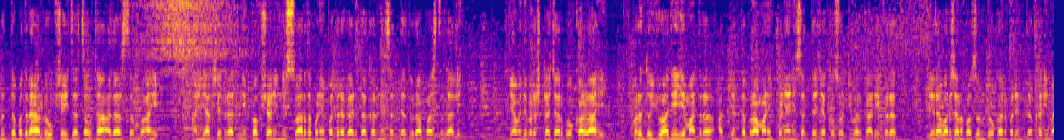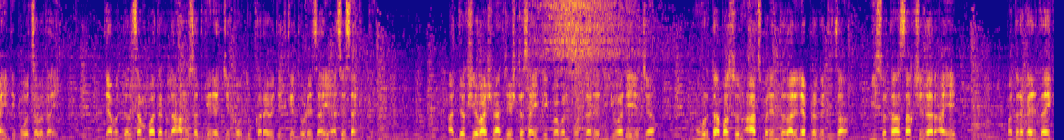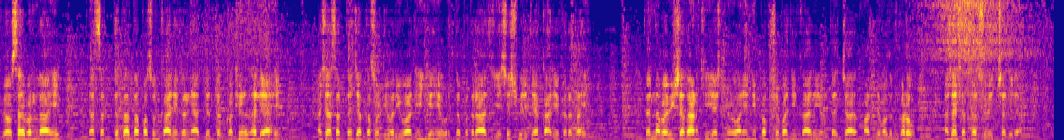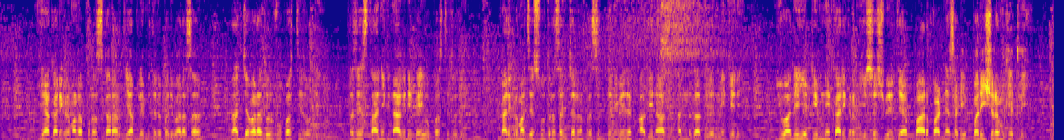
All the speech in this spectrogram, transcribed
वृत्तपत्र हा लोकशाहीचा चौथा आधारस्तंभ आहे. आणि या क्षेत्रात निपक्ष आणि निस्वार्थपणे पत्रकारिता करणे सध्या दुरापास्त झाले. यामध्ये भ्रष्टाचार बोकाळला आहे. परंतु युवा ध्येय मात्र अत्यंत प्रामाणिकपणे आणि सत्याच्या कसोटीवर कार्य करत तेरा वर्षांपासून लोकांपर्यंत खरी माहिती पोहोचवत आहे. त्याबद्दल संपादक लहानू सदगीर यांचे कौतुक करावे तितके थोडेच आहे असे सांगितले. अध्यक्षीय भाषणात ज्येष्ठ साहित्यिक बबन पोतदार यांनी युवा ध्येयाच्या मुहूर्तापासून आजपर्यंत झालेल्या प्रगतीचा मी स्वतः साक्षीदार आहे. पत्रकारिता एक व्यवसाय बनला आहे. त्या सत्यता तपासून कार्य करणे अत्यंत कठीण झाले आहे. अशा सत्याच्या कसोटीवर युवा ध्येय हे वृत्तपत्र आज यशस्वीरित्या कार्य करत आहे. त्यांना भविष्यात आणखी यश मिळो आणि निपक्षपाती कार्य त्यांच्या माध्यमातून घडव अशा शब्दात शुभेच्छा दिल्या. या कार्यक्रमाला पुरस्कारार्थी आपल्या मित्रपरिवारासह राज्यभरातून उपस्थित होते. तसेच स्थानिक नागरिकही उपस्थित होते. कार्यक्रमाचे सूत्रसंचालन प्रसिद्ध निवेदक आदिनाथ अन्नदाते यांनी केले. युवा ध्येय टीमने कार्यक्रम यशस्वीरित्या पार पाडण्यासाठी परिश्रम घेतले.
